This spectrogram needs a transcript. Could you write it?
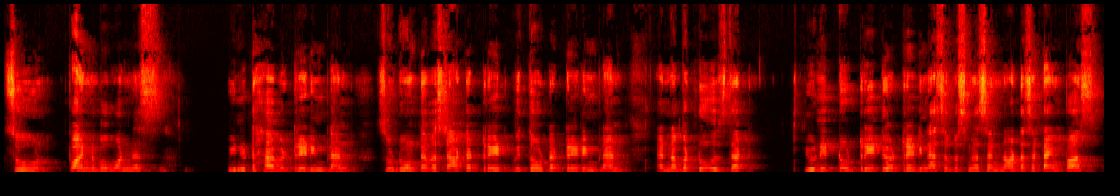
So point number one is we need to have a trading plan. So don't ever start a trade without a trading plan. And number two is that you need to treat your trading as a business and not as a time pass.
